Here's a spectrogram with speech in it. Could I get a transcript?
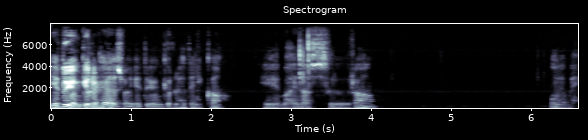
얘도 연결을 해야죠. 얘도 연결을 해야 되니까 얘 마이너스랑 오메오메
